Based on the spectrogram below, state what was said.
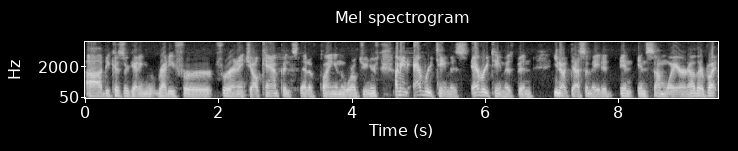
uh, because they're getting ready for for NHL camp instead of playing in the World Juniors. I mean, every team is every team has been you know decimated in in some way or another. But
